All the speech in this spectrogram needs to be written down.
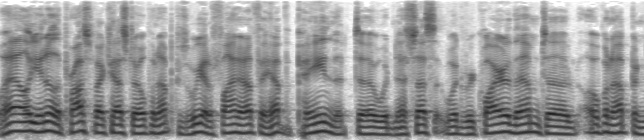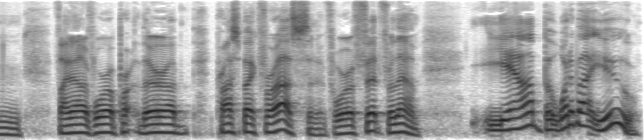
Well, you know, the prospect has to open up because we got to find out if they have the pain that uh, would necess- would require them to open up and find out if we're a pro- they're a prospect for us and if we're a fit for them. Yeah, but what about you?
